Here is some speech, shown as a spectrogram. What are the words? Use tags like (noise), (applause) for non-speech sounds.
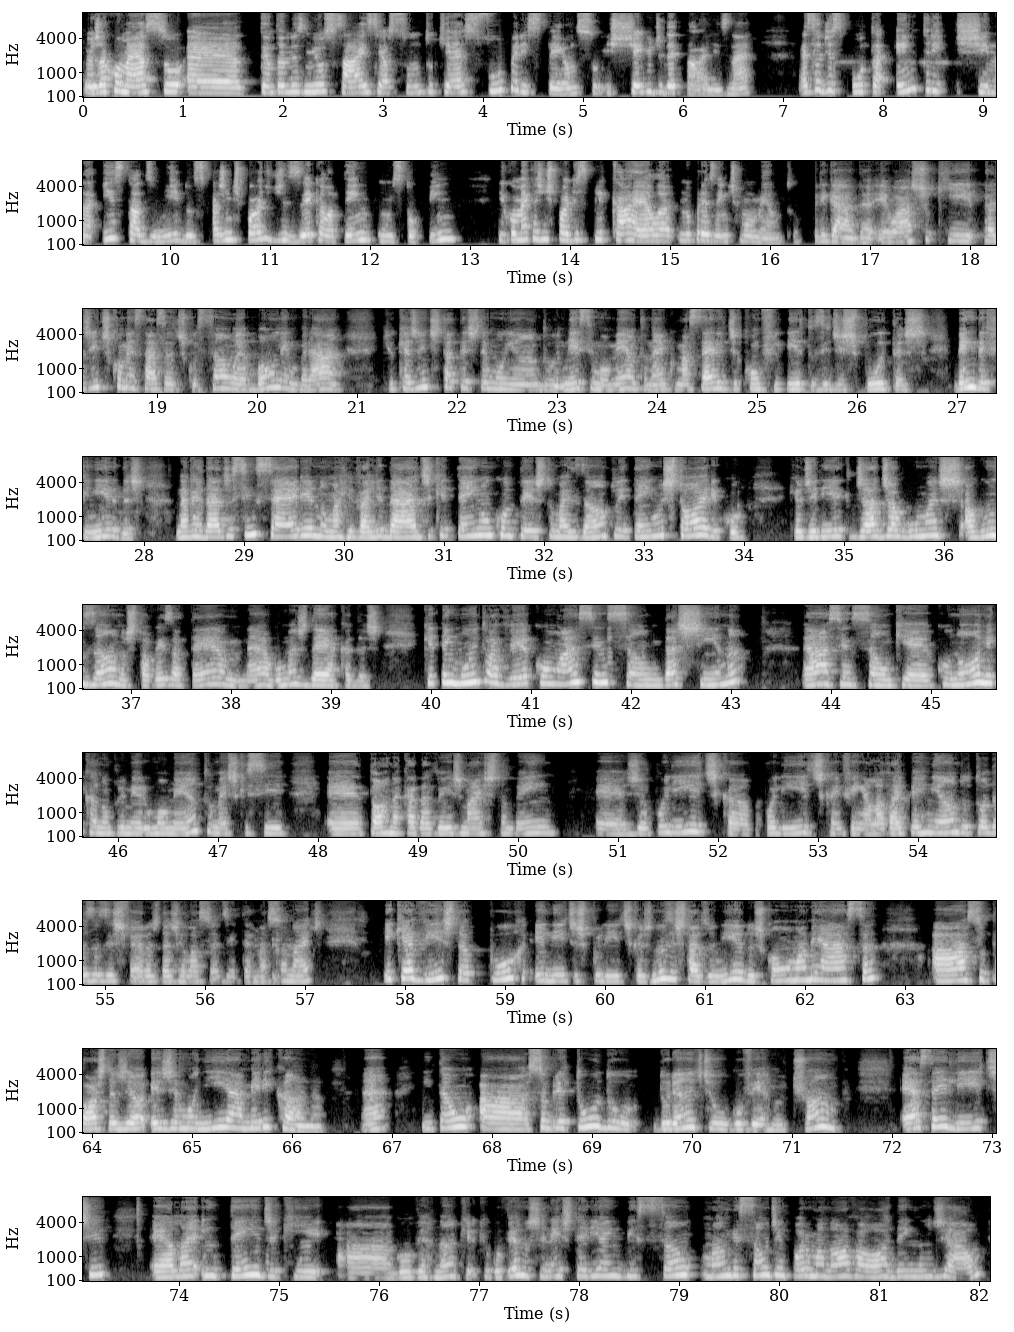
Eu já começo é, tentando esmiuçar esse assunto que é super extenso e cheio de detalhes, né? Essa disputa entre China e Estados Unidos, a gente pode dizer que ela tem um estopim e como é que a gente pode explicar ela no presente momento? Obrigada. Eu acho que para a gente começar essa discussão é bom lembrar que o que a gente está testemunhando nesse momento, né, com uma série de conflitos e disputas bem definidas, na verdade se insere numa rivalidade que tem um contexto mais amplo e tem um histórico que eu diria que já de algumas alguns anos, talvez até né, algumas décadas, que tem muito a ver com a ascensão da China, a ascensão que é econômica no primeiro momento, mas que se é, torna cada vez mais também é, geopolítica, política, enfim, ela vai permeando todas as esferas das relações internacionais e que é vista por elites políticas nos Estados Unidos como uma ameaça à suposta hegemonia americana. Né? Então, a, sobretudo durante o governo Trump, essa elite ela entende que a governança, que, que, o governo chinês teria ambição, uma ambição de impor uma nova ordem mundial,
